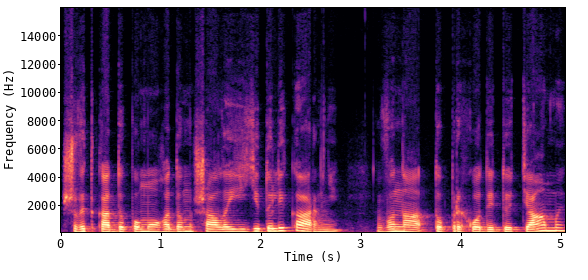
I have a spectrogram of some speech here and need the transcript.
Швидка допомога домчала її до лікарні. Вона то приходить до тями,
